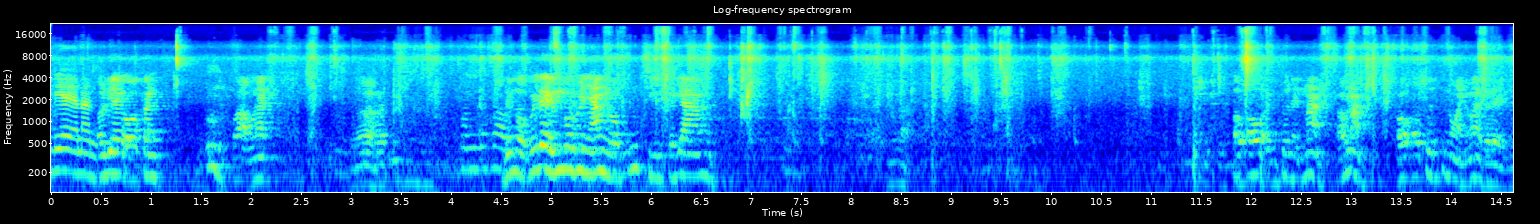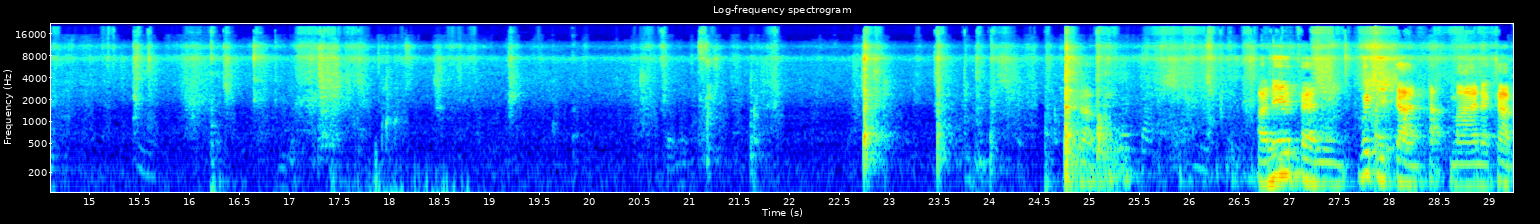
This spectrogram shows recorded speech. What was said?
เอาเรียกอันนั้นเอาเรียกออกกันว่าเอาไงดึงออกไปเลยมันบ่เป็นหยังหรอกมันสีกระยางเอาเอาอันตัวไหนมาเอามาเอาเอาตัวหน่อยมาก็ได้นะครับ อันนี้เป็นวิธีการตัดไม้นะครับ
